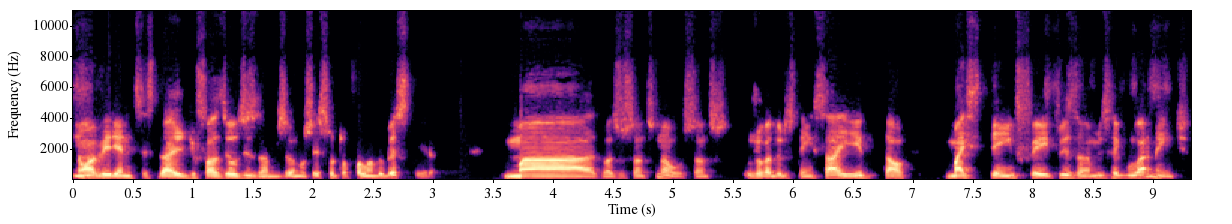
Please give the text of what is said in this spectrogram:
não haveria necessidade de fazer os exames. Eu não sei se eu estou falando besteira. Mas, mas o Santos não. O Santos, os jogadores têm saído e tal, mas têm feito exames regularmente.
